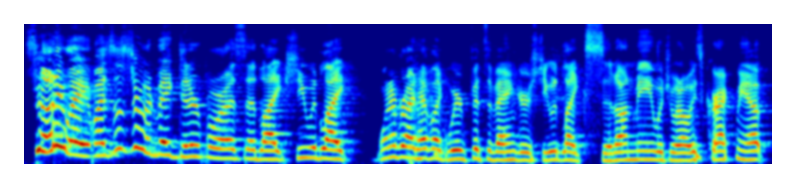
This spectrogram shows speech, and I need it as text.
so anyway, my sister would make dinner for us, and like she would like whenever I'd have like weird fits of anger, she would like sit on me, which would always crack me up.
